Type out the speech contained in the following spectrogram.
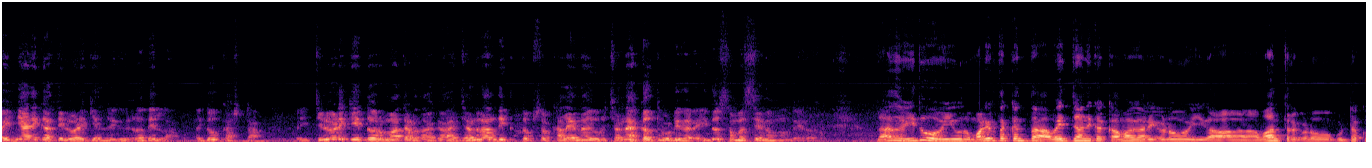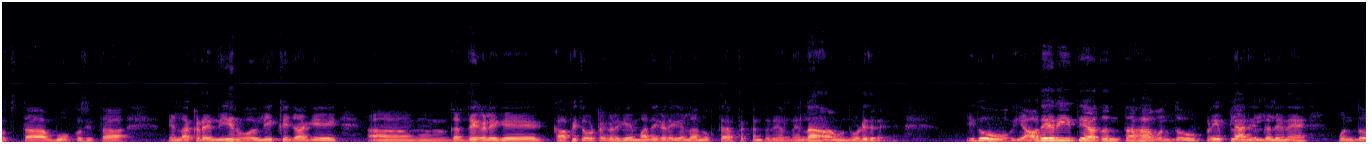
ವೈಜ್ಞಾನಿಕ ತಿಳುವಳಿಕೆ ಎಲ್ರಿಗೂ ಇರೋದಿಲ್ಲ. ಇದು ಕಷ್ಟ. ಈ ತಿಳುವಳಿಕೆ ಇದ್ದವ್ರು ಮಾತಾಡಿದಾಗ ಜನರನ್ನ ದಿಕ್ಕು ತಪ್ಪಿಸೋ ಕಲೆನ ಇವರು ಚೆನ್ನಾಗಿ ಕಲ್ತ್ಬಿಟ್ಟಿದ್ದಾರೆ. ಇದು ಸಮಸ್ಯೆ ನಮ್ಮ ಮುಂದೆ ಇರೋದು. ನಾನು ಇದು ಇವರು ಮಾಡಿರ್ತಕ್ಕಂಥ ಅವೈಜ್ಞಾನಿಕ ಕಾಮಗಾರಿಗಳು, ಈಗ ಅವಾಂತರಗಳು, ಗುಡ್ಡ ಕುಸಿತ, ಭೂ ಕುಸಿತ, ಎಲ್ಲ ಕಡೆ ನೀರು ಲೀಕೇಜ್ ಆಗಿ ಗದ್ದೆಗಳಿಗೆ, ಕಾಫಿ ತೋಟಗಳಿಗೆ, ಮನೆಗಳಿಗೆಲ್ಲ ನುಗ್ತಾ ಇರ್ತಕ್ಕಂಥದ್ದು ಅದನ್ನೆಲ್ಲ ನಾವು ನೋಡಿದರೆ ಇದು ಯಾವುದೇ ರೀತಿಯಾದಂತಹ ಒಂದು ಪ್ರೀ ಪ್ಲ್ಯಾನ್ ಇಲ್ದಲೇ ಒಂದು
